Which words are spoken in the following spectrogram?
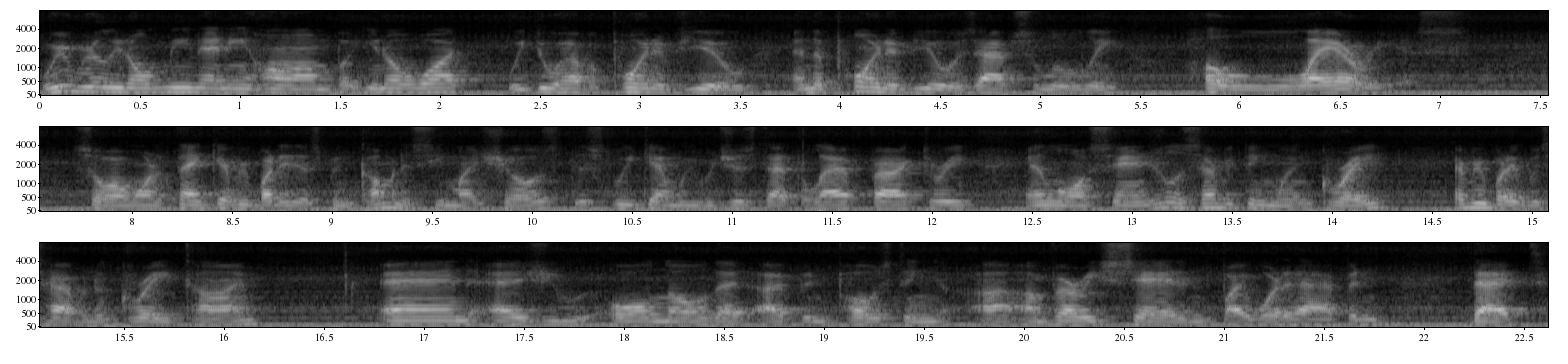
we really don't mean any harm, but you know what? We do have a point of view, and the point of view is absolutely hilarious. So I want to thank everybody that's been coming to see my shows. This weekend we were just at the Laugh Factory in Los Angeles. Everything went great. Everybody was having a great time. And as you all know that I've been posting, uh, I'm very saddened by what had happened that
